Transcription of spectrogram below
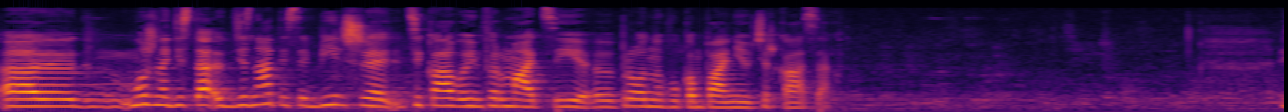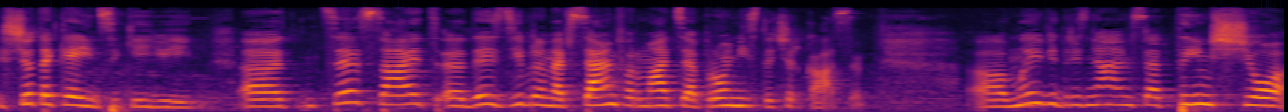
Е, Можна дізнатися більше цікавої інформації про нову компанію в Черкасах. Що таке INSEE.ua? Е, Це сайт, е, де зібрана вся інформація про місто Черкаси. Е, Ми відрізняємося тим, що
